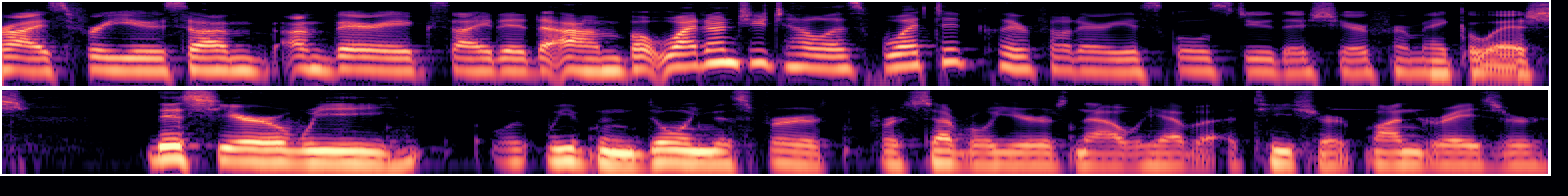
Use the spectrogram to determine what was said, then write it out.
surprise for you, so I'm I'm very excited. Um, but why don't you tell us what did Clearfield Area Schools do this year for Make a Wish? This year we we've been doing this for for several years now. We have a T-shirt fundraiser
